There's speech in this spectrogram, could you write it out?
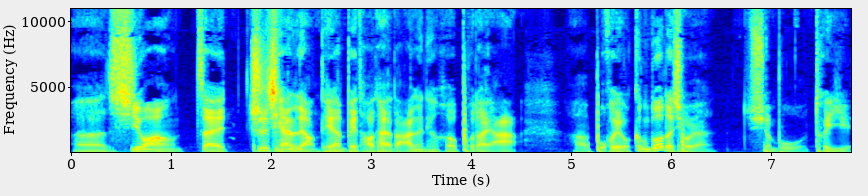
呃，希望在之前两天被淘汰的阿根廷和葡萄牙啊，不会有更多的球员。宣布退役，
